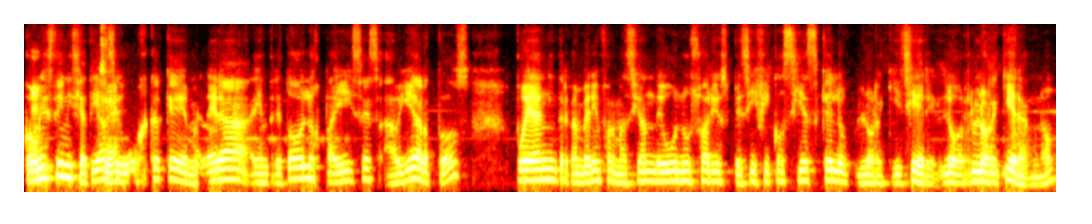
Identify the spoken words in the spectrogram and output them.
Con esta iniciativa se busca que de manera entre todos los países abiertos puedan intercambiar información de un usuario específico si es que lo, lo, lo, lo requieran, ¿no?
